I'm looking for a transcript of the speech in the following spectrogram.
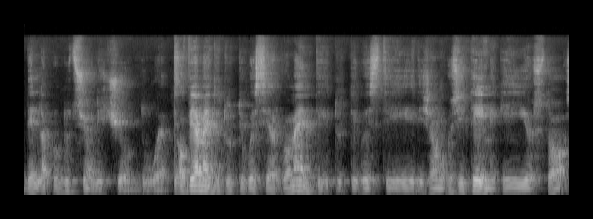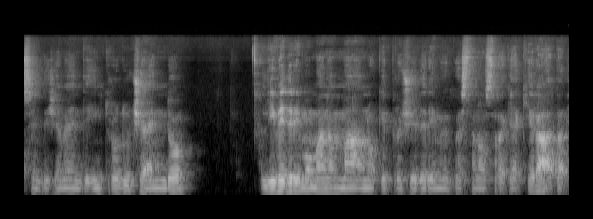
della produzione di CO2. Ovviamente tutti questi argomenti, tutti questi diciamo così, temi che io sto semplicemente introducendo li vedremo mano a mano che procederemo in questa nostra chiacchierata,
